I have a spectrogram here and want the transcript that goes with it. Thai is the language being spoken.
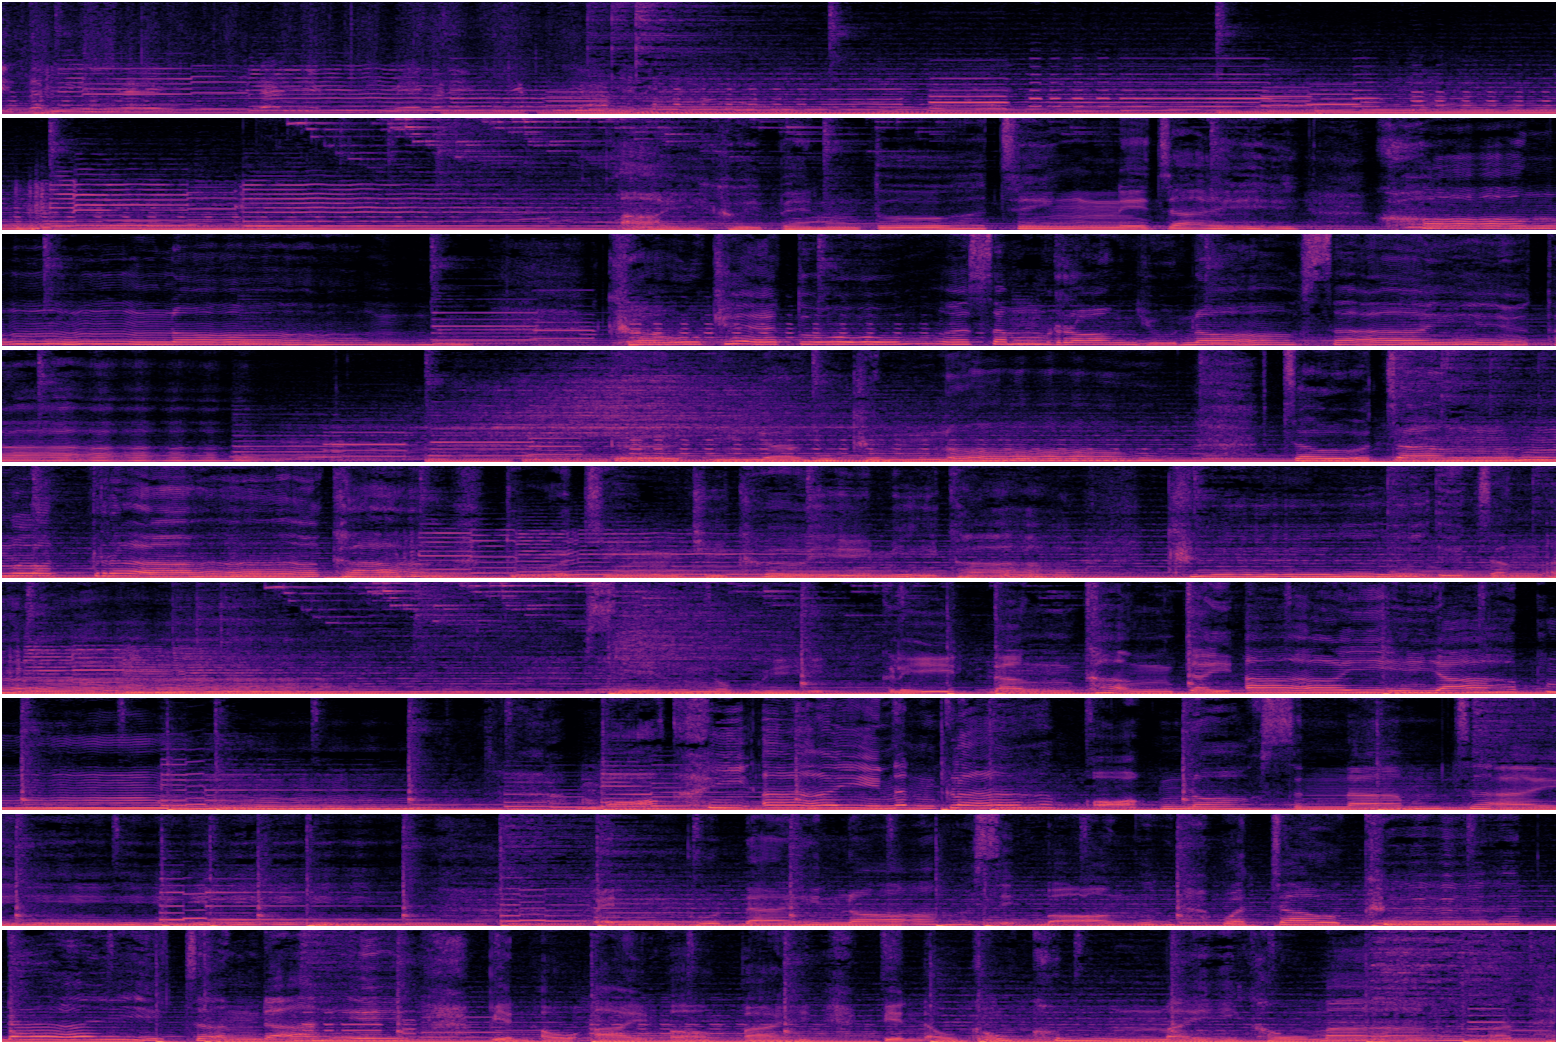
ยจะมีไงยังอีกเมียก็ได้คิดยาอายเคยเป็นตัวจริงในใจของน้อง เขาแค่ตัวสำรองอยู่นอกสายตา เกิดยังขึ้นน้อง เจ้าจังลดราคา ตัวจริงที่เคยมีค่า คือจังอายเสียงนกหวีดกรีดดังทั้งใจอายยับ บอกให้อายนั่นกลับออกนอกสนามใจ ใดนอสิบอกว่าเจ้าคือได้จังใดเปลี่ยนเอาอายออกไป เปลี่ยนเอาเขาคนใหม่เข้ามาแท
